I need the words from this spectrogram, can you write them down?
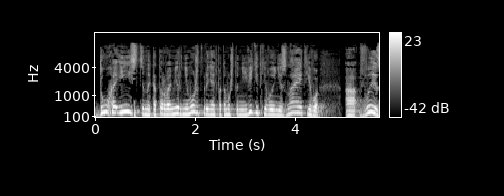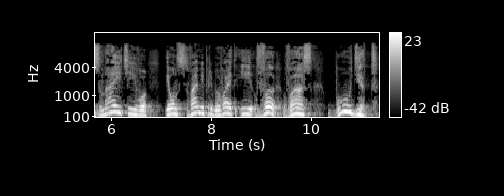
Духа истины, которого мир не может принять, потому что не видит его и не знает его, а вы знаете его, и он с вами пребывает, и в вас будет.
